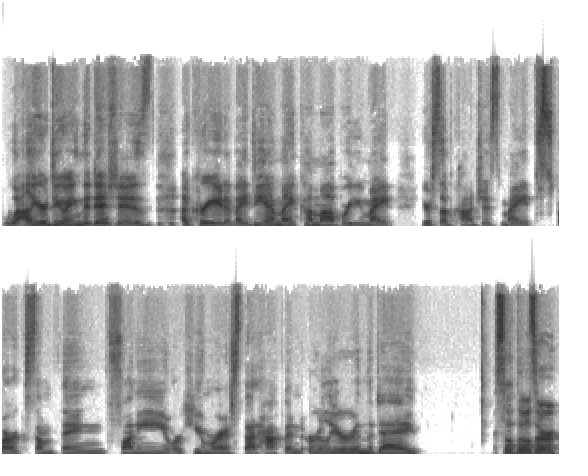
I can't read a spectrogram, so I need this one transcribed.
while you're doing the dishes a creative idea might come up or you might your subconscious might spark something funny or humorous that happened earlier in the day so, those are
